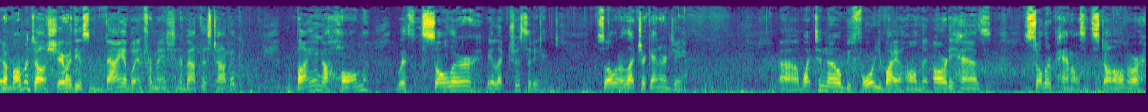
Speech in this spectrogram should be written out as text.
In a moment, I'll share with you some valuable information about this topic buying a home with solar electricity, solar electric energy. Uh, what to know before you buy a home that already has solar panels installed, or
